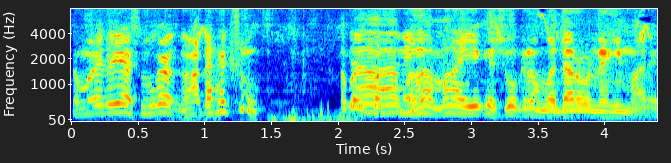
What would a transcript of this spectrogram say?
તમારે તો યાર છોકરા ગાંડા હે શું? એકે છોકરા વધારો નહીં મારે.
